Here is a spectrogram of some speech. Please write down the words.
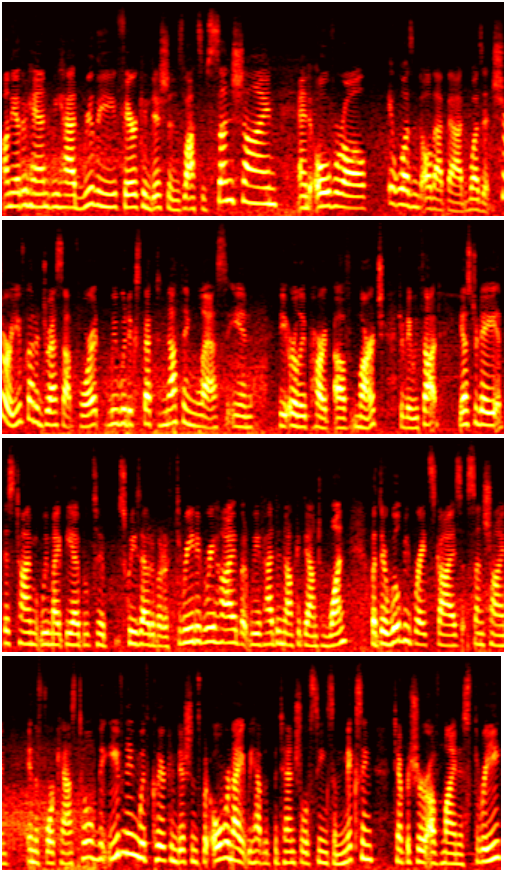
on the other hand, we had really fair conditions, lots of sunshine, and overall it wasn't all that bad, was it? Sure, you've got to dress up for it. We would expect nothing less in the early part of March. Today we thought yesterday at this time we might be able to squeeze out about a three degree high, but we've had to knock it down to one. But there will be bright skies, sunshine in the forecast till the evening with clear conditions. But overnight we have the potential of seeing some mixing temperature of minus three,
